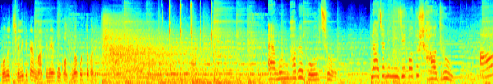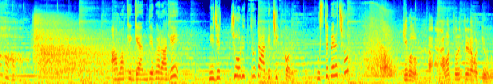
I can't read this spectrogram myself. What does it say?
কোনো ছেলে কি তার মাকে নিয়ে এরকম কল্পনা করতে পারে? এমন ভাবে বলছো না জানি নিজে কত সাধু। আহা! আমাকে জ্ঞান দেবার আগে নিজের চরিত্রটা আগে ঠিক করো। বুঝতে পেরেছ? কি বলো? আমার চরিত্রের আবার কি হলো?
